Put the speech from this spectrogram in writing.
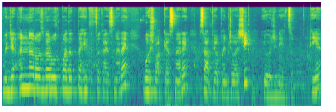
म्हणजे अन्न रोजगार उत्पादकता हे त्याचं काय असणार आहे? घोषवाक्य असणार आहे सातव्या पंचवार्षिक योजनेचं. ठीक आहे?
